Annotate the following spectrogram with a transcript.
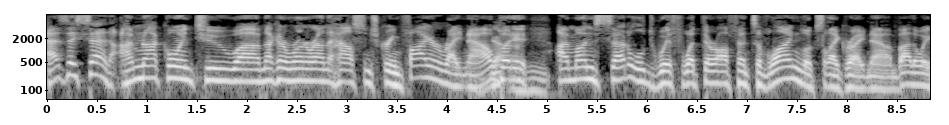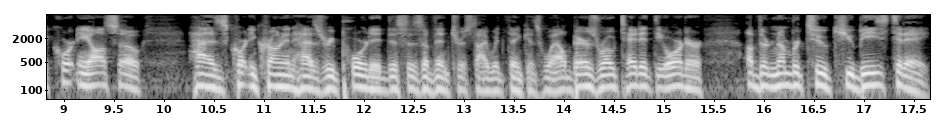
as I said, I'm not going to uh, I'm not going to run around the house and scream fire right now, Yeah. but it, I'm unsettled with what their offensive line looks like right now. And by the way, Courtney also has Courtney Cronin has reported this is of interest, I would think as well. Bears rotated the order of their number two QBs today.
